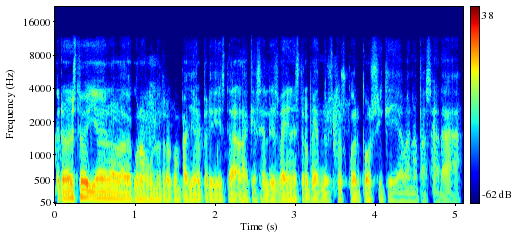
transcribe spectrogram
Pero esto ya lo he hablado con algún otro compañero periodista, a la que se les vayan estropeando estos cuerpos y que ya van a pasar a,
